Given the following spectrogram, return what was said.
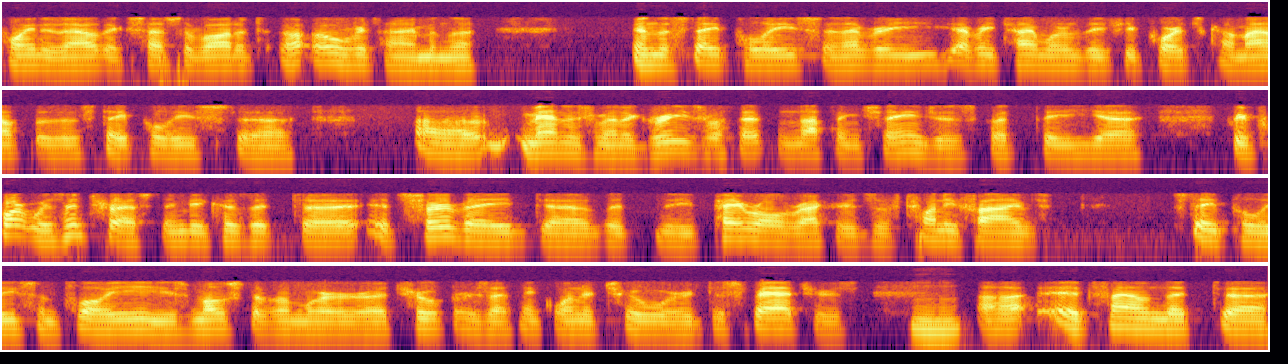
pointed out excessive audit uh, overtime in the in the state police, and every every time one of these reports come out, the state police uh, uh, management agrees with it, and nothing changes. But the uh, report was interesting because it uh, it surveyed uh, the the payroll records of 25 state police employees. Most of them were uh, troopers. I think one or two were dispatchers. Mm-hmm. Uh, it found that uh,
